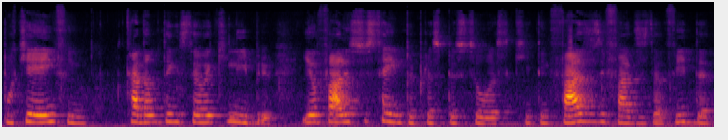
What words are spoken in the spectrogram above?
Porque, enfim, cada um tem seu equilíbrio. E eu falo isso sempre para as pessoas que tem fases e fases da vida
